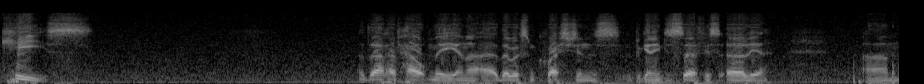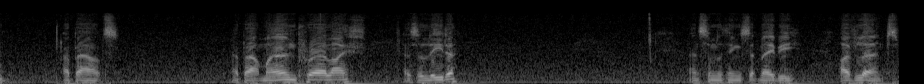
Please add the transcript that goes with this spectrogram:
keys. that have helped me, and uh, there were some questions beginning to surface earlier um, about about my own prayer life as a leader, and some of the things that maybe I've learnt.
